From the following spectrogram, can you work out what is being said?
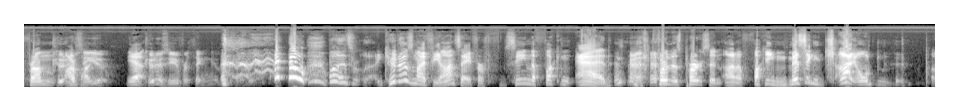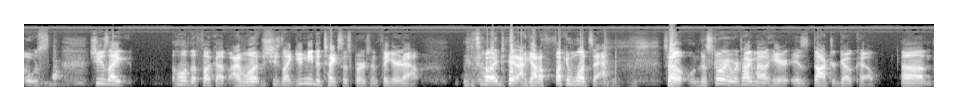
from our Kudos to you. Yeah. Kudos to you for thinking of this idea. No, well, it's kudos to my fiance for f- seeing the fucking ad for this person on a fucking missing child post. She's like, "Hold the fuck up! I want." She's like, "You need to text this person, figure it out." So I did. I got a fucking WhatsApp. So the story we're talking about here is Dr. Goko. Um,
